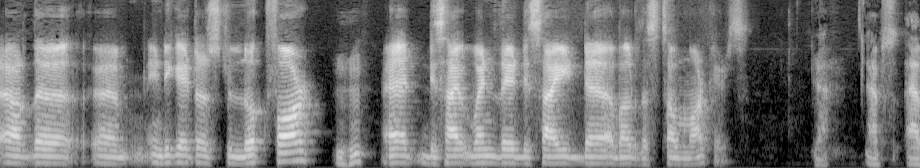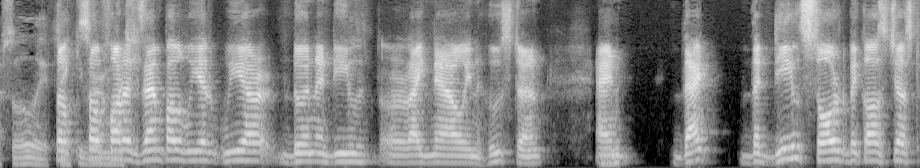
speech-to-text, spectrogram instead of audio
are the um, indicators to look for mm-hmm. and decide when they decide uh, about the submarkets Absolutely. So, so for much. example, we are we are doing a deal right now in Houston, and mm-hmm. that the deal sold because just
